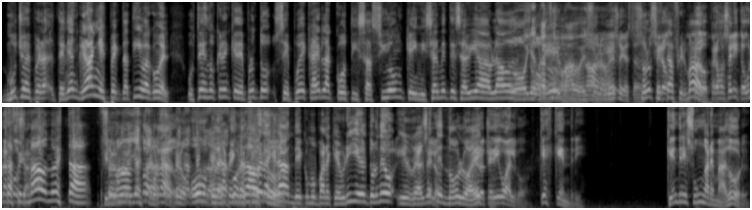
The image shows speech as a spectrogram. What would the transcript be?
Muchos tenían gran expectativa con él. ¿Ustedes no creen que de pronto se puede caer la cotización que inicialmente se había hablado? No, ya está él? firmado eso. No, no, Eh, eso ya está. Solo si Pero- está firmado. Pero, pero Joselito, una Está cosa. firmado, no está. Firmado ya está acordado. Pero ojo que la Está expectativa era grande como para que brille en el torneo y realmente Marcelo, no lo ha Pero hecho. te digo algo. ¿Qué es Kendry? Kendry es un armador.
